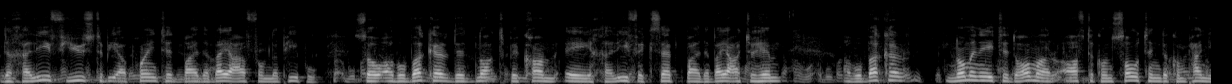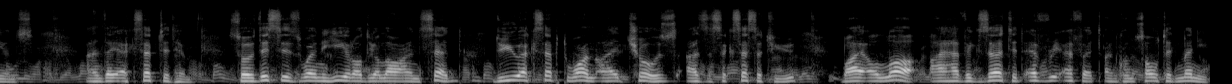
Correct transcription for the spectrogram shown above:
The caliph used to be appointed by the bay'ah from the people. So Abu Bakr did not become a caliph except by the bay'ah to him. Abu Bakr nominated Omar after consulting the companions and they accepted him. So this is when he radiallahu said, Do you accept one I chose as a successor to you? By Allah, I have exerted every effort and consulted many,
